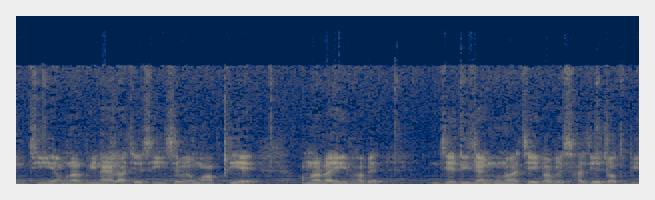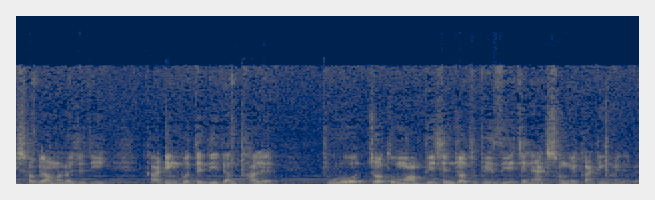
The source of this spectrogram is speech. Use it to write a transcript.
ইঞ্চি আপনার ভিনাইল আছে, সেই হিসেবে মাপ দিয়ে আপনারা এইভাবে যে ডিজাইনগুলো আছে, এইভাবে সাজিয়ে যত পিস হবে আপনারা যদি কাটিং করতে দিয়ে দেন, তাহলে পুরো যত মাপ দিয়েছেন, যত পিস দিয়েছেন, একসঙ্গে কাটিং হয়ে যাবে।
